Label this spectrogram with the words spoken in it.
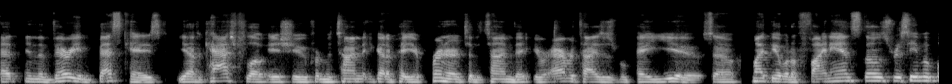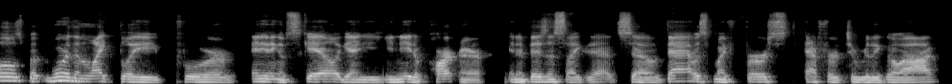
at, in the very best case, you have a cash flow issue from the time that you got to pay your printer to the time that your advertisers will pay you. So might be able to finance those receivables, but more than likely for anything of scale, again, you, you need a partner in a business like that. So that was my first effort to really go out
